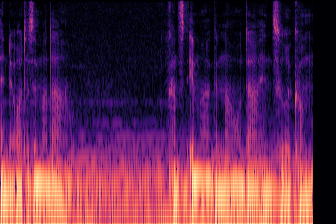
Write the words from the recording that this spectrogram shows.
Denn der Ort ist immer da. Kannst immer genau dahin zurückkommen.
